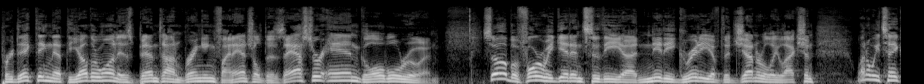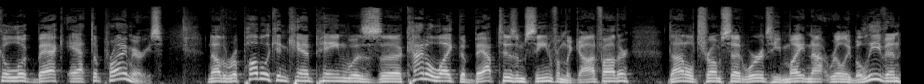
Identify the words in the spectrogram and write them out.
predicting that the other one is bent on bringing financial disaster and global ruin. So, before we get into the uh, nitty gritty of the general election, why don't we take a look back at the primaries? Now, the Republican campaign was uh, kind of like the baptism scene from The Godfather. Donald Trump said words he might not really believe in.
